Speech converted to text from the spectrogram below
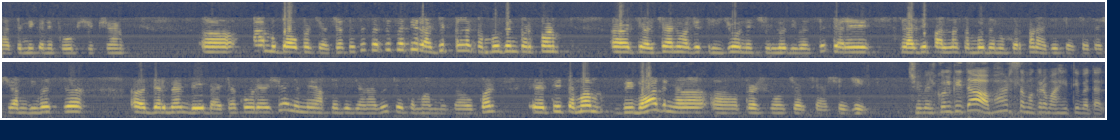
માધ્યમિક અને પ્રૌઢ શિક્ષણ આ મુદ્દા ઉપર ચર્ચા થશે. સાથે સાથે રાજ્યપાલના સંબોધન પર પણ ચર્ચાનો આજે ત્રીજો અને છેલ્લો દિવસ છે. ત્યારે રાજ્યપાલના સંબોધન ઉપર પણ આજે ચર્ચા થશે. આમ દિવસ દરમિયાન બે બેઠકો રહેશે અને મેં આપને જે જણાવ્યું તે તમામ મુદ્દાઓ પર તે તમામ વિભાગના પ્રશ્નો ચર્ચાશે જી. જી, બિલકુલ ગીતા, આભાર સમગ્ર માહિતી બદલ.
